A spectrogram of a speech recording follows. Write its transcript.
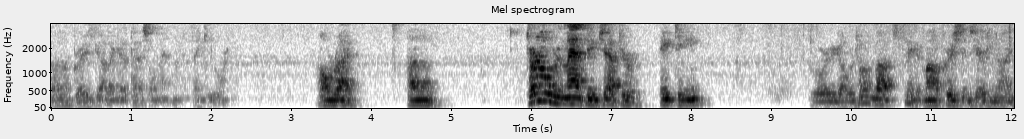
Uh, praise God, I gotta pass on that one. Thank you, Lord. All right. Um, turn over to Matthew chapter 18. Glory to God. We're talking about second mile Christians here tonight.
